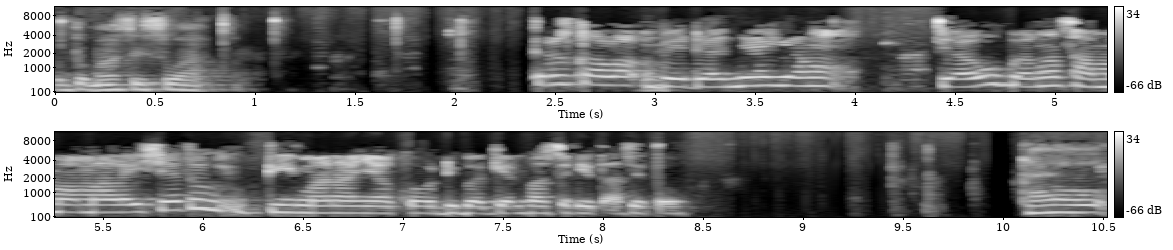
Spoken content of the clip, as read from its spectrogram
untuk mahasiswa. Terus kalau bedanya yang jauh banget sama Malaysia tuh di mananya kok di bagian fasilitas itu? Kalau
